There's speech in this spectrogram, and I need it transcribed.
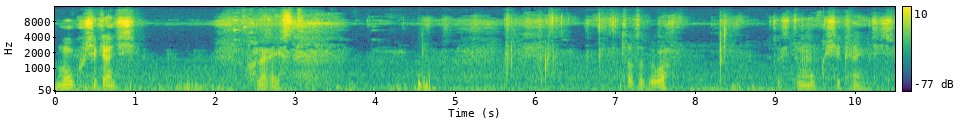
mógł się kręcić. Cholera jest. Co to było? Ktoś tu mógł się kręcić.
